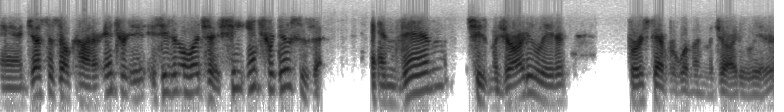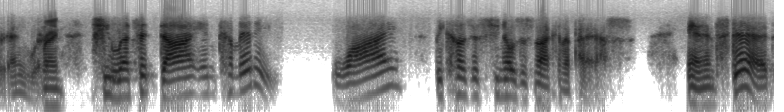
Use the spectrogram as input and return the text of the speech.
and Justice O'Connor, she's in the legislature. She introduces it, and then she's majority leader, first ever woman majority leader anywhere. Right. She lets it die in committee. Why? Because if she knows it's not going to pass. And instead,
